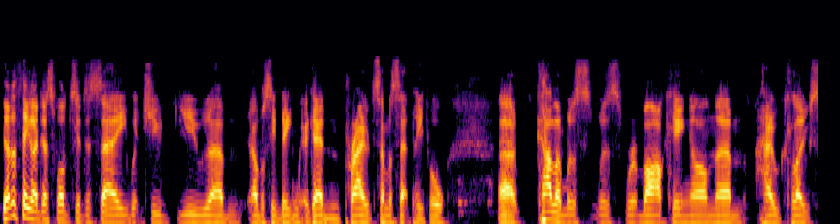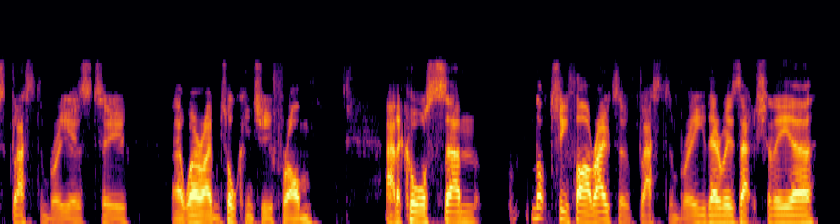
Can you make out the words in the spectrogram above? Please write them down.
the other thing I just wanted to say, which you you um, obviously being again proud Somerset people, uh, Calum was was remarking on um, how close Glastonbury is to uh, where I'm talking to you from, and of course, um, not too far out of Glastonbury, there is actually a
